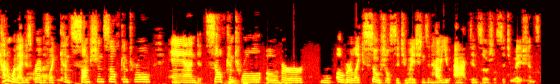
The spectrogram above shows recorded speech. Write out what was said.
kind of what I describe as like consumption self control and self control over over like social situations and how you act in social situations?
